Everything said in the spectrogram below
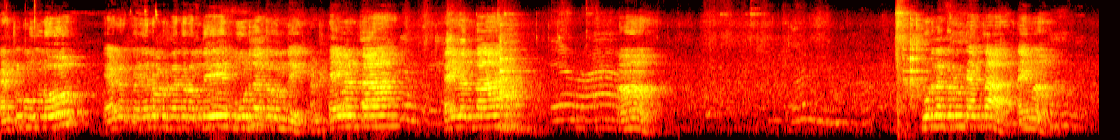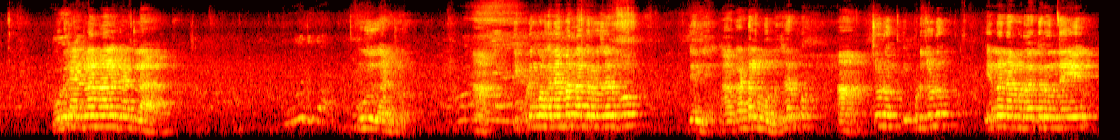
గంటల ముందు ఏ గంట- ఏ నెంబర్ దగ్గర ఉంది మూడు దగ్గర ఉంది. అంటే టైం ఎంత? టైం ఎంత. మూడు దగ్గర ఉంటే ఎంత? టైమా మూడు గంటల నాలుగు గంటల? మూడు గంటలు. ఇప్పుడు ఇంకొక నెంబర్ దగ్గర జరుపు. దీన్ని. గంటల ముందు జరుపు. చూడు ఇప్పుడు చూడు. ఎన్నో నెంబర్ దగ్గర ఉంది?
